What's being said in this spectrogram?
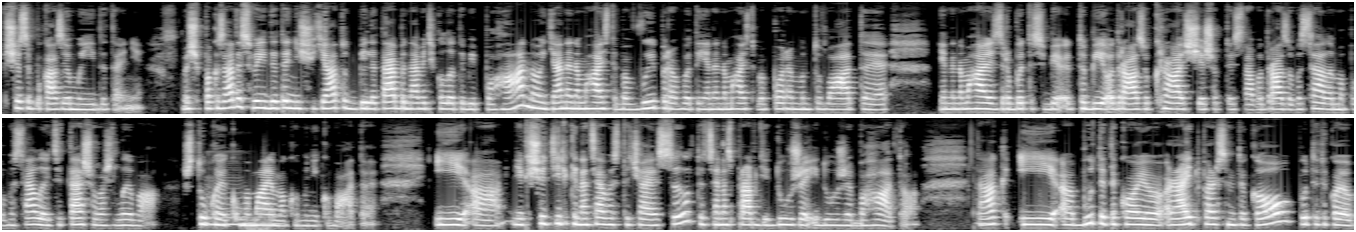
що це показує моїй дитині. Тому що показати своїй дитині, що я тут біля тебе, навіть коли тобі погано, я не намагаюся тебе виправити, я не намагаюся тебе поремонтувати, я не намагаюся зробити собі тобі одразу краще, щоб ти став одразу веселим або веселою. Це теж важлива штука, яку ми маємо комунікувати. І а, якщо тільки на це вистачає сил, то це насправді дуже і дуже багато. Так, і а, бути такою right person to go, бути такою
